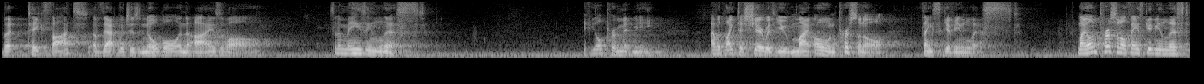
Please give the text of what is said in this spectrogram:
but take thought of that which is noble in the eyes of all. It's an amazing list. If you'll permit me, I would like to share with you my own personal Thanksgiving list. My own personal Thanksgiving list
